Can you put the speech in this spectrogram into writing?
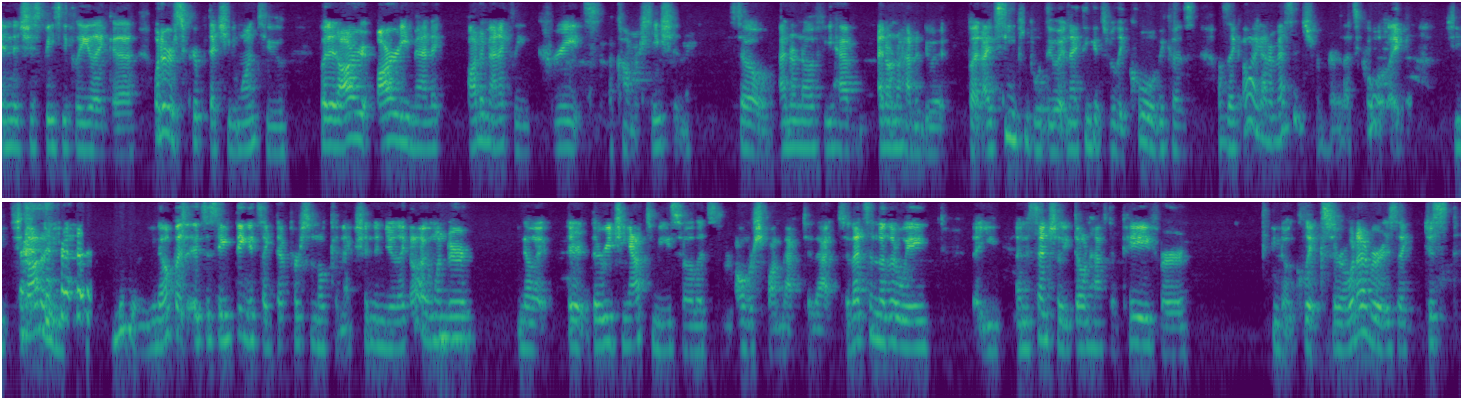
and it's just basically like a whatever script that you want to, but it already automatic automatically creates a conversation. So I don't know if you have I don't know how to do it, but I've seen people do it and I think it's really cool because I was like, oh, I got a message from her. That's cool. Like she, she of me. You know, but it's the same thing. It's like that personal connection, and you're like, oh, I wonder, mm-hmm. you know, they're they're reaching out to me, so let's I'll respond back to that. So that's another way that you and essentially don't have to pay for, you know, clicks or whatever. Is like just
